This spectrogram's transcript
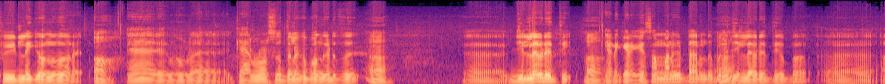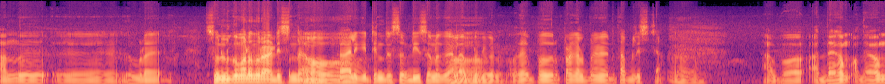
ഫീൽഡിലേക്ക് വന്നെന്ന് പറയാം. നമ്മുടെ കേരളോത്സവത്തിലൊക്കെ പങ്കെടുത്ത് ജില്ല വരെ എത്തി ഇടയ്ക്കിടയ്ക്ക് സമ്മാനം കിട്ടാറുണ്ട്. പിന്നെ ജില്ല വരെ എത്തിയപ്പോൾ അന്ന് നമ്മുടെ സുനിൽകുമാർ എന്നൊരു ആർട്ടിസ്റ്റ് ഉണ്ടായിരുന്നു. കാലിക്കറ്റ് ഡിസൈനൊക്കെ കലാപ്രതിഭയാണ്. അതായത് ഇപ്പോൾ ഒരു പ്രഗത്ഭനായ ഒരു തബ്ലിസ്റ്റാണ് അപ്പോൾ അദ്ദേഹം അദ്ദേഹം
